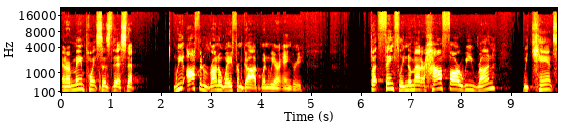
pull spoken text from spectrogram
And our main point says this that we often run away from God when we are angry. But thankfully, no matter how far we run, we can't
